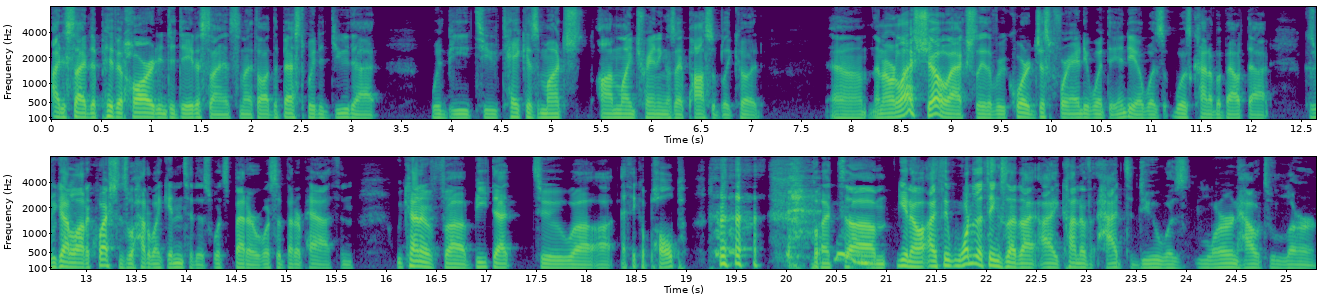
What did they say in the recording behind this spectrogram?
I decided to pivot hard into data science, and I thought the best way to do that would be to take as much online training as I possibly could. Um, and our last show, actually, that we recorded just before Andy went to India, was was kind of about that because we got a lot of questions. Well, how do I get into this? What's better? What's a better path? And we kind of uh, beat that to uh, uh I think a pulp. but um, you know, I think one of the things that I, I, kind of had to do was learn how to learn,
